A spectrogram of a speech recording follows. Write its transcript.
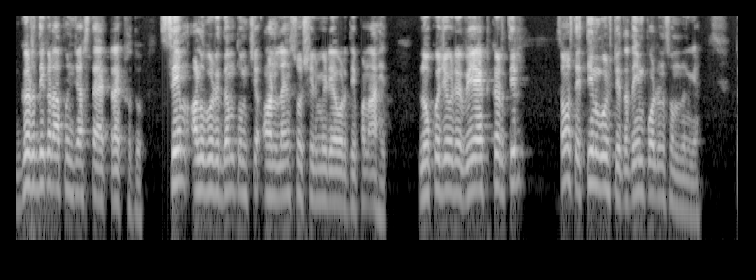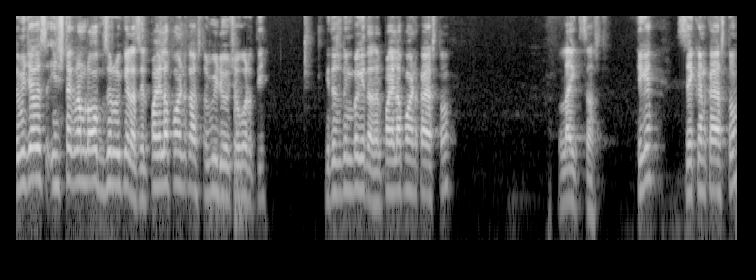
गर्दीकडे आपण जास्त अट्रॅक्ट होतो. सेम अल्गोरिदम तुमचे ऑनलाईन सोशल मीडियावरती पण आहेत. लोक जेवढे रिॲक्ट करतील समजते तीन गोष्टी आहेत आता इम्पॉर्टंट समजून घ्या. तुम्ही ज्यावेळेस इंस्टाग्रामला ऑब्झर्व केला असेल पहिला पॉईंट काय असतो व्हिडिओच्या वरती? इथं जर तुम्ही बघितला असेल पहिला पॉईंट काय असतो? लाईकचा असतो. ठीक आहे? सेकंड काय असतो?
